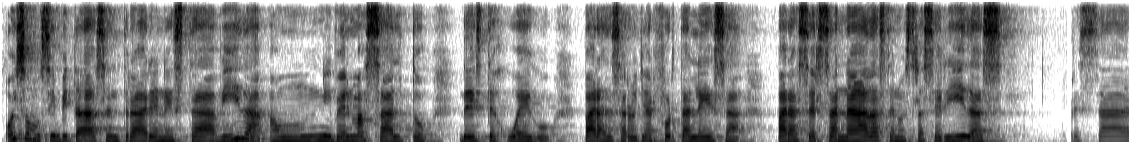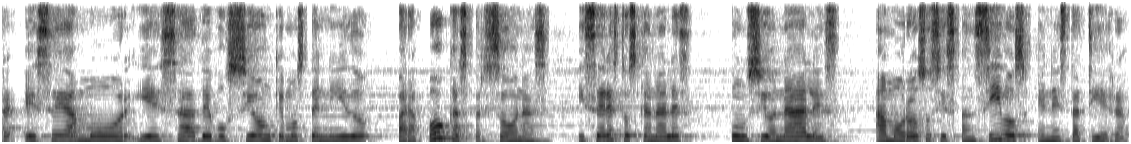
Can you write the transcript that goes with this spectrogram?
Hoy somos invitadas a entrar en esta vida a un nivel más alto de este juego para desarrollar fortaleza, para ser sanadas de nuestras heridas, expresar ese amor y esa devoción que hemos tenido para pocas personas y ser estos canales funcionales, amorosos y expansivos en esta tierra.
